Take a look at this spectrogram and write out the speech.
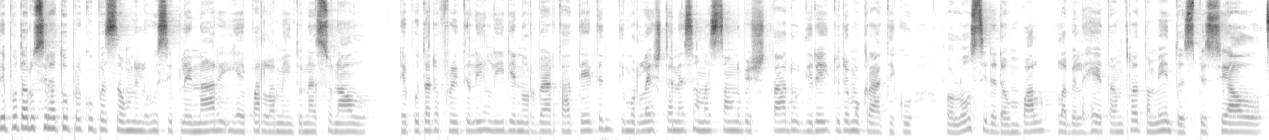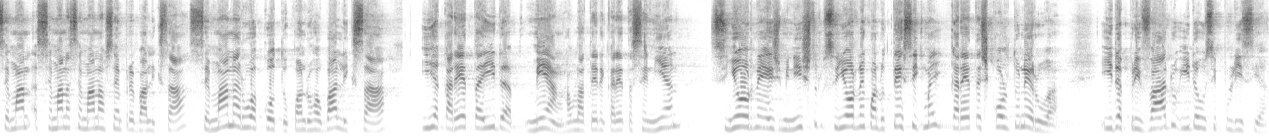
Deputado Sirato preocupação no Rússia plenário e Parlamento Nacional. Deputada Fretilin Lídia Norberta Ateten, Timor-Leste nessa nação no Estado Direito Democrático. Lolo cidadão Balo, labelheta um tratamento especial. Semana, semana, semana sempre balixá. Semana rua Coto, quando o balixá, ia careta ida meang, a tem careta senian, senhor nem ex-ministro, senhor nem quando tem sigma, careta escolto na rua. Ida privado, ida usi polícia.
